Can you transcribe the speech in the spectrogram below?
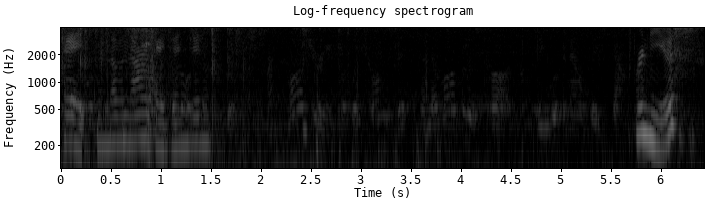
hey, it's another narrow gauge engine. Rheneas.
